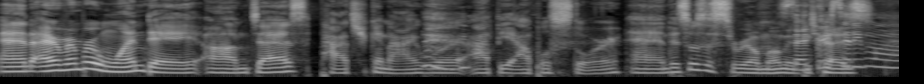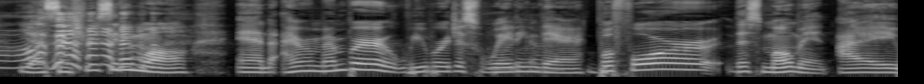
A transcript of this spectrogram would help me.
And I remember one day, um, Des, Patrick, and I were at the Apple Store, and this was a surreal moment Century because Yeah, Century City Mall. And I remember we were just waiting there. Before this moment, I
